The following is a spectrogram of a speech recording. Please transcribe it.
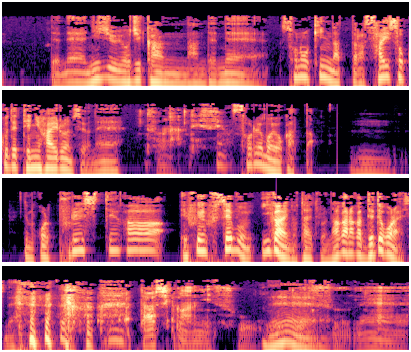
ん。でね、24時間なんでね、その気になったら最速で手に入るんですよね。そうなんですよ。それも良かった。うん。でもこれプレステが FF7 以外のタイトルなかなか出てこないですね。確かにそうですね。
